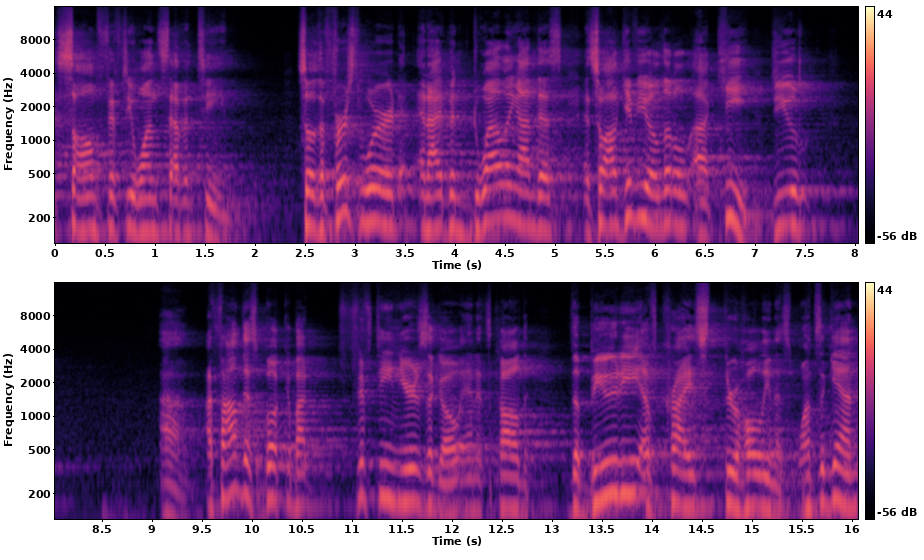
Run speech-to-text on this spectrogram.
Psalm 51, 17. So the first word, and I've been dwelling on this, and so I'll give you a little uh, key. Do you? Uh, I found this book about 15 years ago, and it's called "The Beauty of Christ Through Holiness." Once again,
